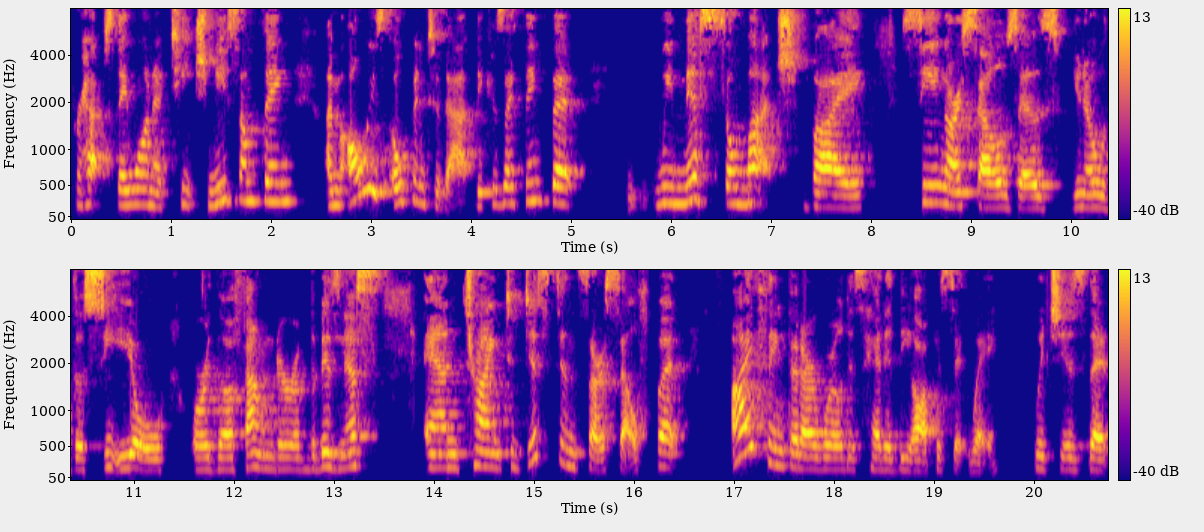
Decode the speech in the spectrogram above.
perhaps they want to teach me something, I'm always open to that because I think that we miss so much by seeing ourselves as, you know, the CEO or the founder of the business and trying to distance ourselves. But I think that our world is headed the opposite way, which is that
